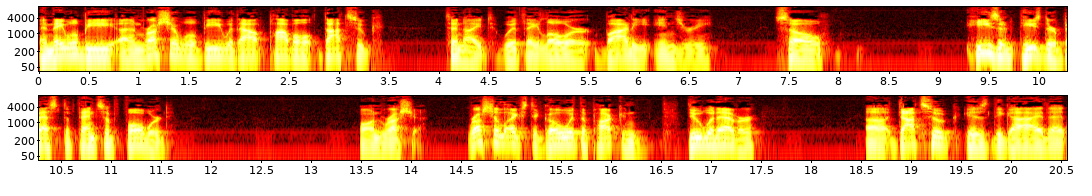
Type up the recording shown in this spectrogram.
And they will be, and Russia will be without Pavel Datsyuk tonight with a lower body injury. So he's a he's their best defensive forward on Russia. Russia likes to go with the puck and do whatever. Uh, Datsyuk is the guy that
